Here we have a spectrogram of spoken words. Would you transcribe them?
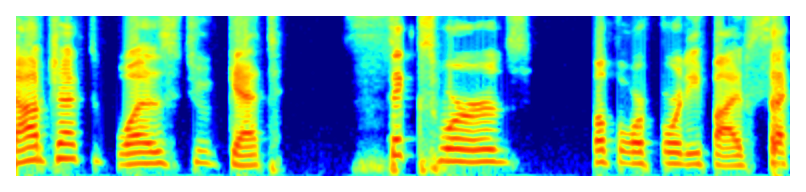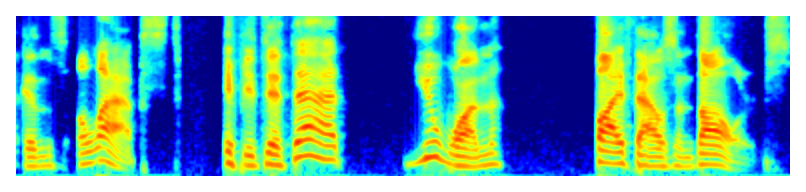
object was to get six words before 45 seconds elapsed. If you did that, you won $5,000.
